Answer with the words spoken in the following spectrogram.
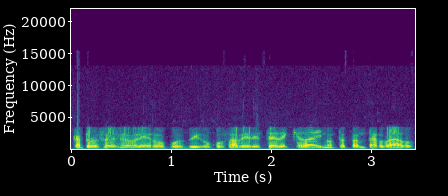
14 de febrero, pues digo, pues a ver este de qué edad y no está tan tardado.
